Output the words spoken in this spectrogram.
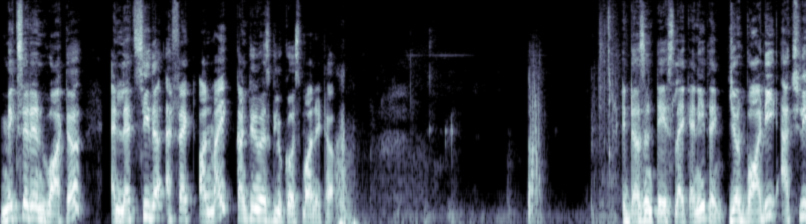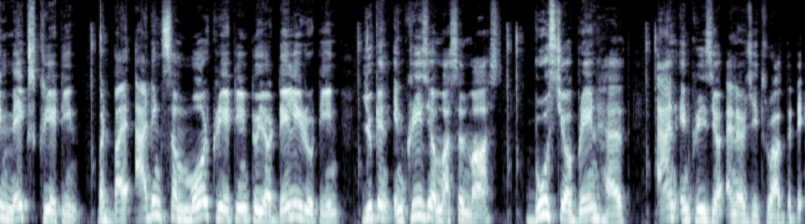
mix it in water and let's see the effect on my continuous glucose monitor. It doesn't taste like anything. Your body actually makes creatine, but by adding some more creatine to your daily routine, you can increase your muscle mass, boost your brain health, and increase your energy throughout the day.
